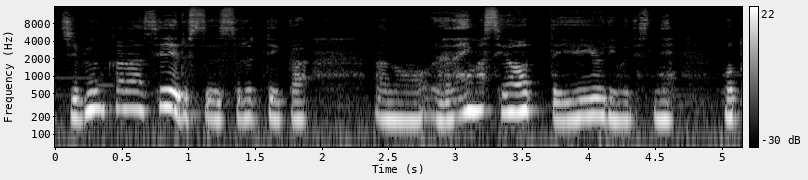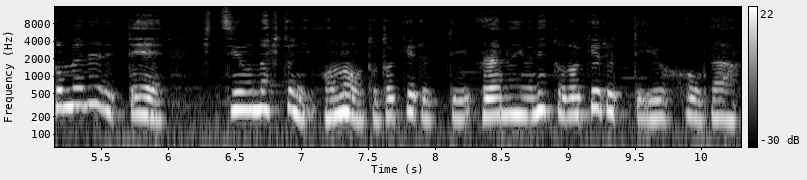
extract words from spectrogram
自分からセールスするっていうかあの占いますよっていうよりもですね求められて必要な人に物を届けるっていう占いをね届けるっていう方が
